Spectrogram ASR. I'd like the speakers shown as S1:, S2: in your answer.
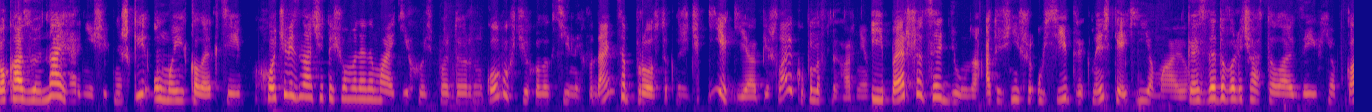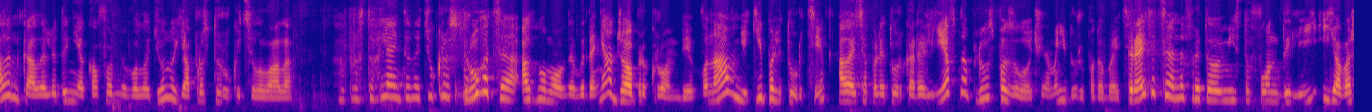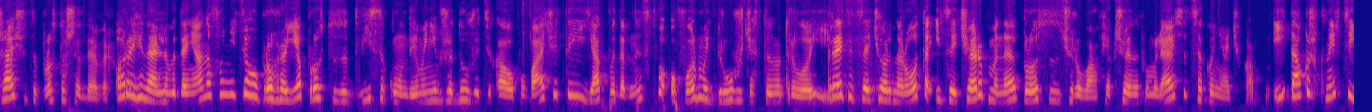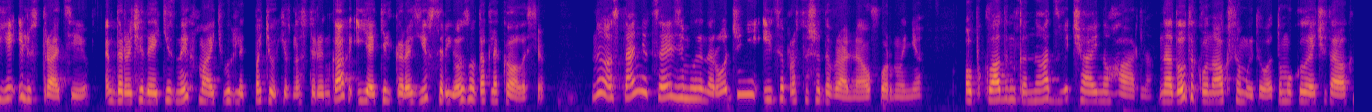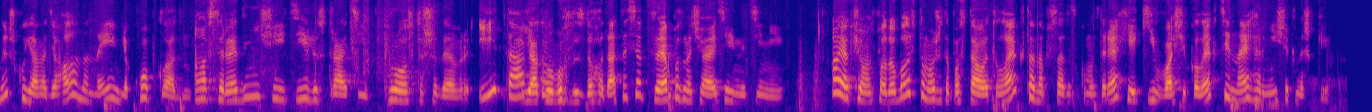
S1: Показую найгарніші книжки у моїй колекції. Хочу відзначити, що в мене немає якихось подарункових чи колекційних видань. Це просто книжечки, які я пішла і купила в книгарні. І перша це Дюна, а точніше усі три книжки, які я маю. КСД доволі часто лають за їхні обкладинки, але людині, яка оформлювала Дюну, я просто руки цілувала. Ви просто гляньте на цю красу. Друга це англомовне видання Джо Аберкромбі. Вона в м'якій палітурці, але ця палітурка рельєфна плюс позолочена. Мені дуже подобається. Третє це нефритове місто фон Делі, і я вважаю, що це просто шедевр. Оригінальне видання на фоні цього програє просто за дві секунди. І мені вже дуже цікаво побачити, як видавництво оформить другу частину трилогії. Третє це чорна рота, і цей череп мене просто зачарував. Якщо я не помиляюся, це конячка. І також в книжці є ілюстрації. До речі, деякі з них мають вигляд патьоків на сторінках, і я кілька разів серйозно так лякалася. Ну і останнє це земли народжені, і це просто шедевральне оформлення. Обкладинка надзвичайно гарна. На дотик вона оксамитова, тому коли я читала книжку, я надягала на неї м'яку обкладинку. А всередині ще й ці ілюстрації. Просто шедевр. І так, як ви могли здогадатися, це позначається і на ціні. А якщо вам сподобалось, то можете поставити лайк та написати в коментарях, які в вашій колекції найгарніші книжки.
